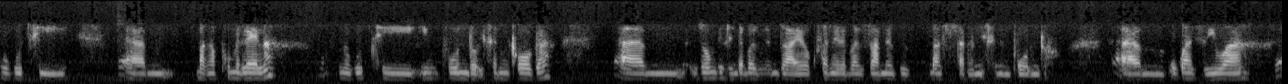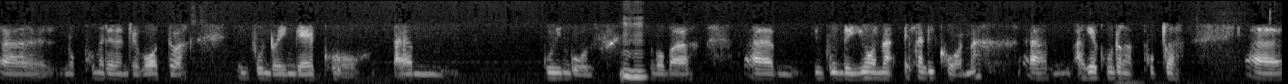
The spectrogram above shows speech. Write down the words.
ukuthi um bangaphumelela nokuthi imfundo isemqoka um zonke izinto abazenzayo kufanele bazame bazihlanganise nemfundo um ukwaziwa uh nokuphumelela nje kodwa imfundo ingekho um kuyingozi Mhm. ngoba um imfundo iyona ehlala ikhona um akekho umuntu angakuphuca uh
